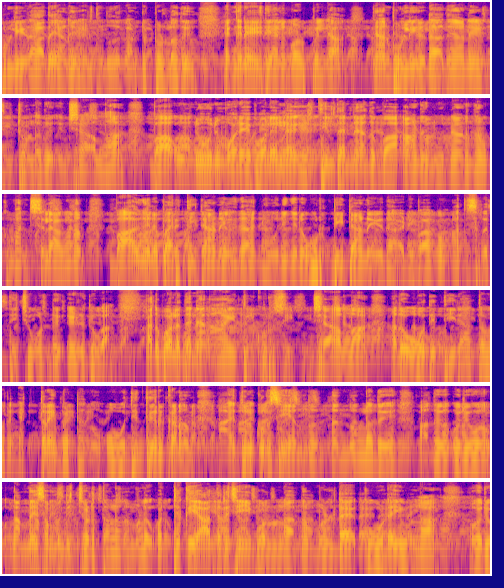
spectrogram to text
പുള്ളി ഇടാതെയാണ് എഴുതുന്നത് കണ്ടിട്ടുള്ളത്. എങ്ങനെ എഴുതിയാലും കുഴപ്പമില്ല. ഞാൻ പുള്ളി ഇടാതെയാണ് എഴുതിയിട്ടുള്ളത് ഇൻഷാ അള്ളാ ബാവും നൂനും ഒരേപോലെ അല്ല എഴുത്തിൽ തന്നെ അത് ബാ ആണ് നൂനാണ് നമുക്ക് മനസ്സിലാകണം. ബാ ഇങ്ങനെ പരത്തിയിട്ടാണ് എഴുതുക നൂനിങ്ങനെ ഉരുട്ടിയിട്ടാണ് എഴുതുക അടിഭാഗം അത് ശ്രദ്ധിച്ചുകൊണ്ട് എഴുതുക. അതുപോലെ തന്നെ ആയത്തിൽ കുറിച്ച് ഇൻഷാ അള്ളാ അത് ഓതി തീരാത്തവർ എത്രയും പെട്ടെന്ന് ഓതി തീർക്കണം ആയത്തുൽ കുറിച്ച് എന്ന് എന്നുള്ളത് അത് ഒരു നമ്മെ സംബന്ധിച്ചിടത്തോളം നമ്മൾ ഒറ്റയ്ക്ക് യാത്ര ചെയ്യുമ്പോഴുള്ള നമ്മളുടെ കൂടെയുള്ള ഒരു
